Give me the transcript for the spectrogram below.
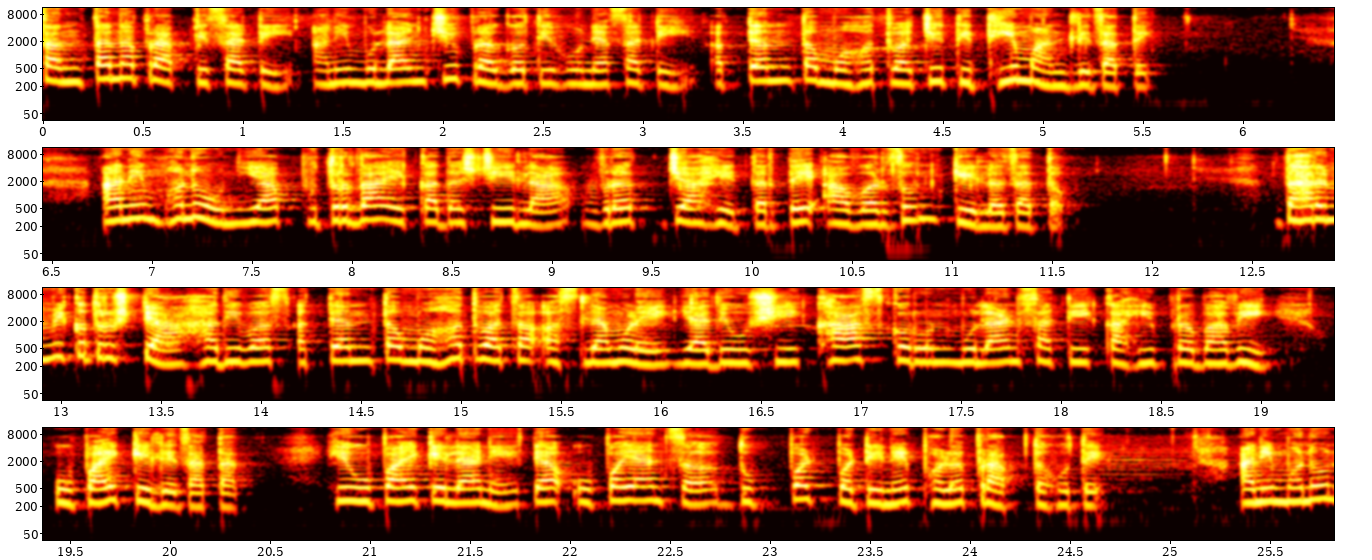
संतानप्राप्तीसाठी आणि मुलांची प्रगती होण्यासाठी अत्यंत महत्त्वाची तिथी मानली जाते. आणि म्हणून या पुत्रदा एकादशीला व्रत जे आहे तर ते आवर्जून केलं जातं. धार्मिकदृष्ट्या हा दिवस अत्यंत महत्त्वाचा असल्यामुळे या दिवशी खास करून मुलांसाठी काही प्रभावी उपाय केले जातात. हे उपाय केल्याने त्या उपायांचं दुप्पट पटीने फळं प्राप्त होते. आणि म्हणून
